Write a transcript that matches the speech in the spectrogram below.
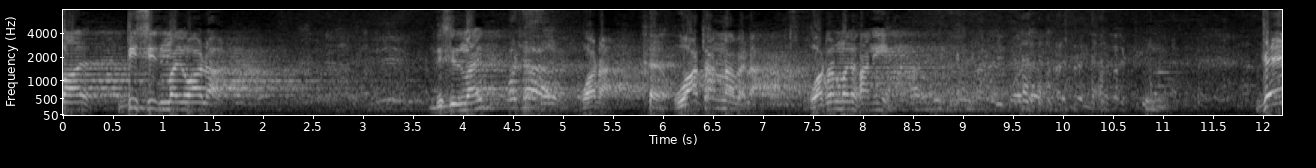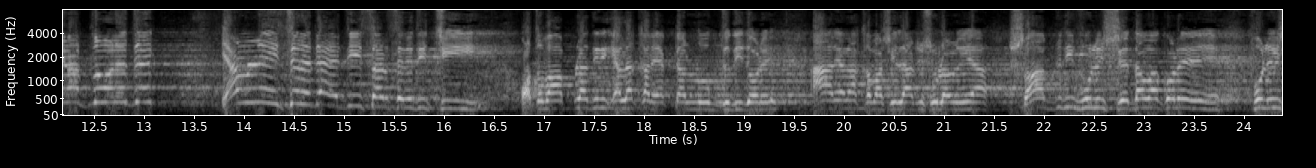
কয় this is my order this is my water water না বেটা ওয়াটার মানে হানি যেই মাত্র বলেছে এমনি ছেড়ে দেয়, জি স্যার, ছেড়ে দিচ্ছি। অথবা আপনাদের এলাকার একটা লোক যদি ধরে, আর এলাকাবাসী লাঠি সুলা সব যদি পুলিশ দাওয়া করে, পুলিশ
